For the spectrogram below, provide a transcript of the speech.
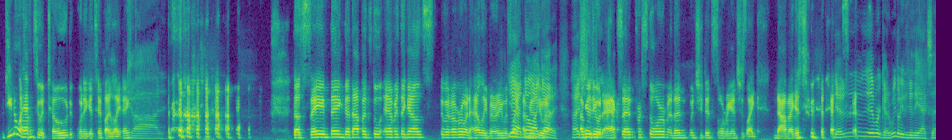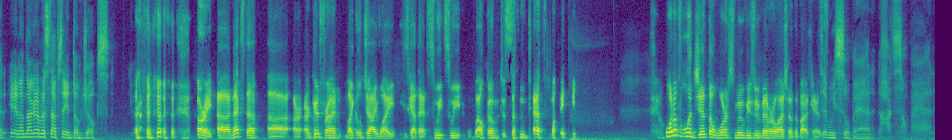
do you know what happens to a toad when it gets hit by lightning? God, the same thing that happens to everything else. Remember when Halle Berry was yeah, like, "I'm no, gonna I do got it. it. Uh, I'm gonna was do an accent for Storm," and then when she did Storm again, she's like, "Nah, I'm not gonna do that." Yeah, we're good. We don't need to do the accent, and I'm not. gonna- I'm gonna stop saying dumb jokes. All right. Uh, next up, uh, our, our good friend Michael Jai White. He's got that sweet, sweet welcome to sudden death money. One of legit the worst movies we've ever watched on the That podcast. movie's so bad. Oh, it's so bad.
